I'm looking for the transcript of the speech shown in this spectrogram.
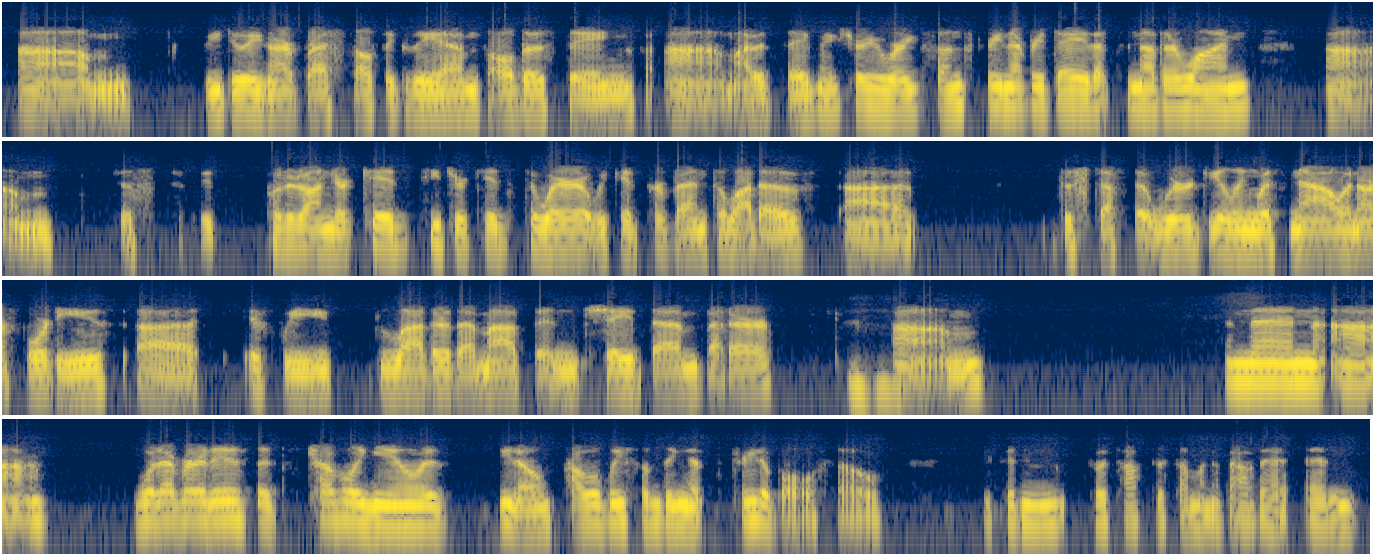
Um, be doing our breast self exams, all those things. Um, I would say make sure you're wearing sunscreen every day. That's another one. Um, just it, put it on your kids, teach your kids to wear it. We could prevent a lot of uh, the stuff that we're dealing with now in our 40s uh, if we lather them up and shade them better. Mm-hmm. Um, and then uh, whatever it is that's troubling you is, you know, probably something that's treatable. So you can go talk to someone about it. And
